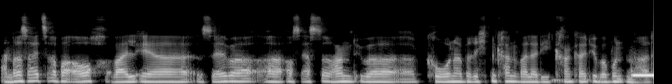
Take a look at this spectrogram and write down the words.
Andererseits aber auch, weil er selber äh, aus erster Hand über äh, Corona berichten kann, weil er die Krankheit überwunden hat.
